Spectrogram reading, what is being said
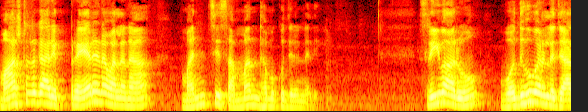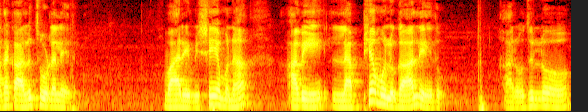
మాస్టర్ గారి ప్రేరణ వలన మంచి సంబంధము కుదిరినది. శ్రీవారు వధూవరుల జాతకాలు చూడలేదు. వారి విషయమున అవి లభ్యములుగా లేదు. ఆ రోజుల్లో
